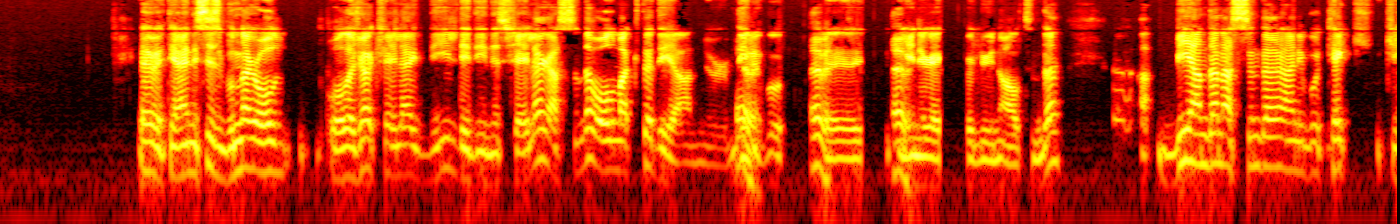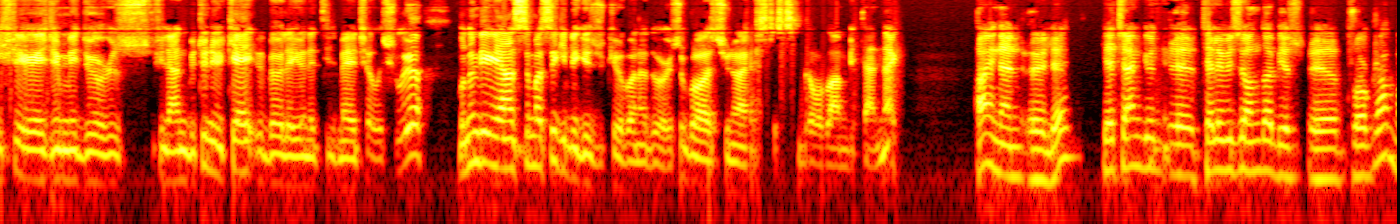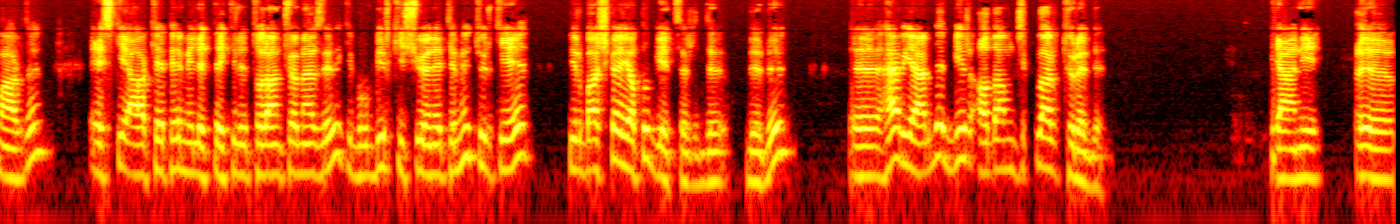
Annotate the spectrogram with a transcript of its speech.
Evet yani siz bunlar ol, olacak şeyler değil dediğiniz şeyler aslında olmakta diye anlıyorum değil evet. mi bu evet. E, evet. yeni rektörlüğün altında? Bir yandan aslında hani bu tek kişi rejimi diyoruz filan bütün ülke böyle yönetilmeye çalışılıyor. Bunun bir yansıması gibi gözüküyor bana doğrusu Boğaziçi Üniversitesi'nde olan bitenler. Aynen öyle. Geçen gün e, televizyonda bir e, program vardı eski AKP milletvekili Turan Çömez dedi ki bu bir kişi yönetimi Türkiye'ye bir başka yapı getirdi dedi. E, her yerde bir adamcıklar türedi. Yani e,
